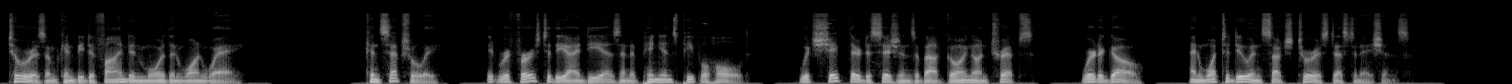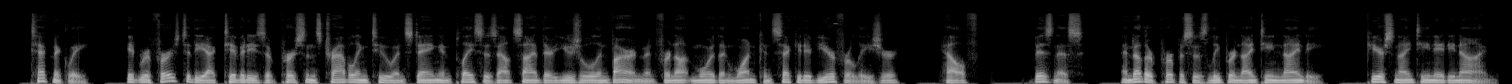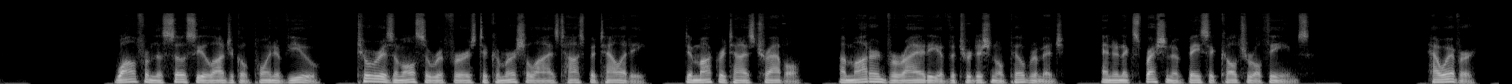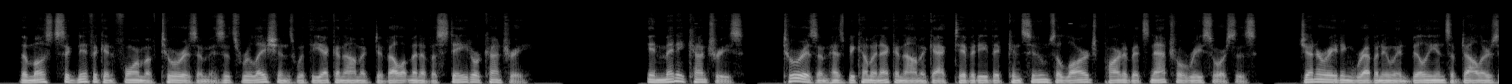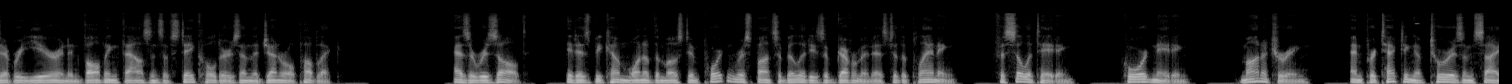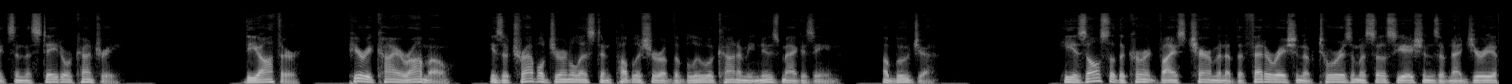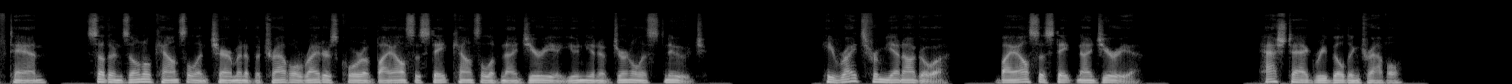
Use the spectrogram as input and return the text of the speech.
Tourism can be defined in more than one way. Conceptually, it refers to the ideas and opinions people hold which shape their decisions about going on trips, where to go, and what to do in such tourist destinations. Technically, it refers to the activities of persons traveling to and staying in places outside their usual environment for not more than one consecutive year for leisure, health, business, and other purposes. Leiper 1990, Pearce 1989. While from the sociological point of view, tourism also refers to commercialized hospitality, democratized travel, a modern variety of the traditional pilgrimage, and an expression of basic cultural themes. However, the most significant form of tourism is its relations with the economic development of a state or country. In many countries, tourism has become an economic activity that consumes a large part of its natural resources, generating revenue in billions of dollars every year and involving thousands of stakeholders and the general public. As a result, it has become one of the most important responsibilities of government as to the planning, facilitating, coordinating, monitoring, and protecting of tourism sites in the state or country. The author, Piri Kairamo, is a travel journalist and publisher of the Blue Economy News magazine, Abuja. He is also the current vice chairman of the Federation of Tourism Associations of Nigeria FTAN, Southern Zonal Council and Chairman of the Travel Writers Corps of Bayelsa State Council of Nigeria Union of Journalists NUJ. He writes from Yenagoa, Bayelsa State, Nigeria. Hashtag Rebuilding Travel.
